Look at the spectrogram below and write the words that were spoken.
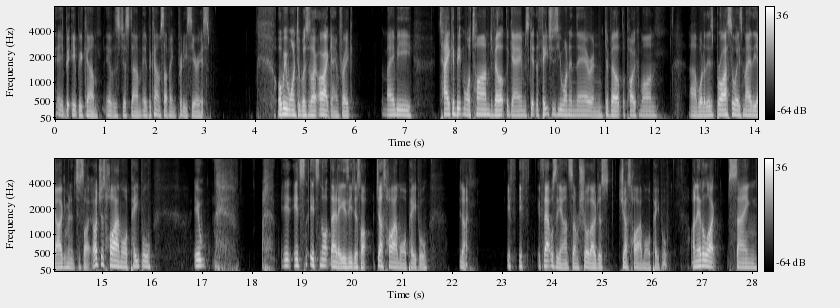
it, it become it was just um it becomes something pretty serious. All we wanted was like all right game freak maybe take a bit more time develop the games get the features you want in there and develop the pokemon uh, what it is. Bryce always made the argument it's just like i'll just hire more people. It, it it's it's not that easy just like just hire more people. You know if if if that was the answer, I'm sure they'll just just hire more people. I never like saying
